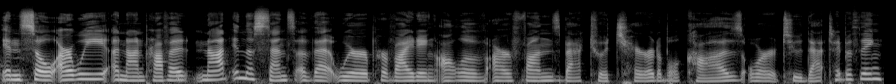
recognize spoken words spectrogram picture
and so, are we a nonprofit? Not in the sense of that we're providing all of our funds back to a charitable cause or to that type of thing,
